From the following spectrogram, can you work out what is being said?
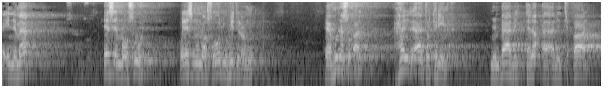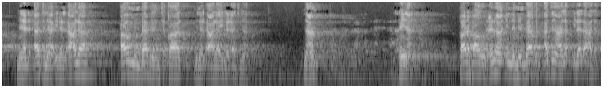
فإن ما اسم موصول والاسم الموصول يفيد العموم. آه، هنا سؤال هل الآية الكريمة من باب الانتقال من الأدنى إلى الأعلى أو من باب الانتقال من الأعلى إلى الأدنى؟ نعم. أي نعم. قال بعض العلماء إن من باب الأدنى إلى الأعلى.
